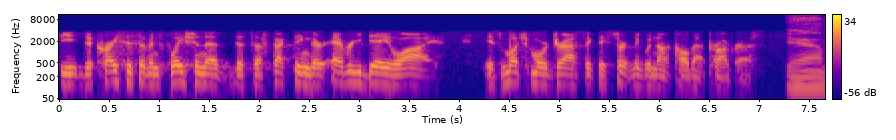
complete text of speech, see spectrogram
the the crisis of inflation that that's affecting their everyday life is much more drastic. They certainly would not call that progress. Yeah,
